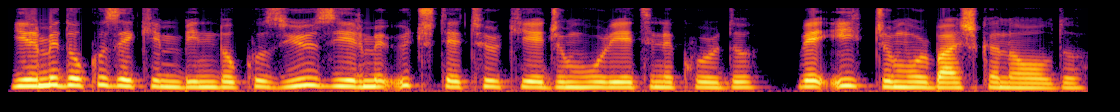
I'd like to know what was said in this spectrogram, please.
29 Ekim 1923'te Türkiye Cumhuriyeti'ni kurdu ve ilk cumhurbaşkanı oldu.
